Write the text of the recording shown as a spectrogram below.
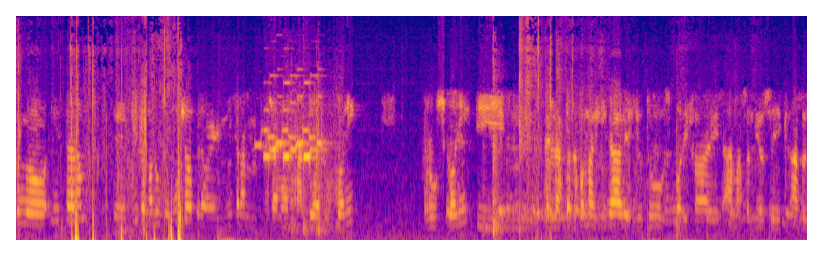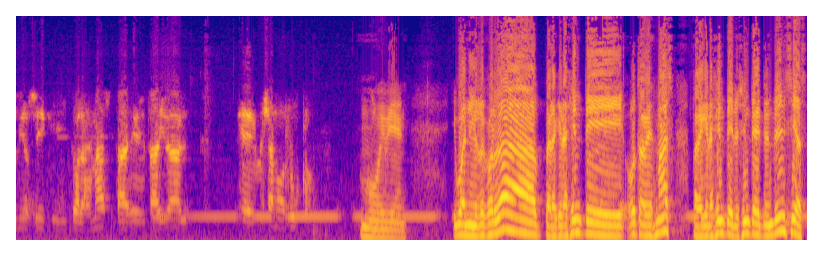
tengo Instagram, eh, Twitter no lo uso mucho, pero en Instagram me llamo Mateo Rusconi, Rusconi, y en las plataformas digitales, YouTube, Spotify, Amazon Music, Apple Music y todas las demás, eh, Tidal, eh, me llamo Rusco. Muy bien. Y bueno, y recordá para que la gente, otra vez más, para que la gente del oyente de tendencias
